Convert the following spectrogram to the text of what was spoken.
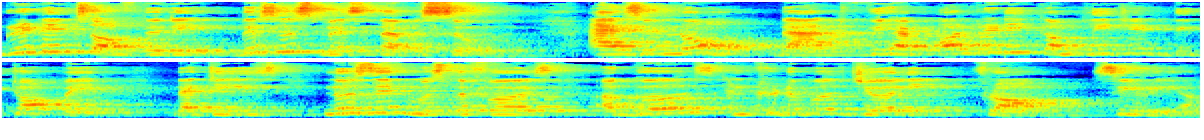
Greetings of the day. This is Miss Tabassum. As you know that we have already completed the topic that is Nujeen Mustafa's A Girl's Incredible Journey from Syria.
